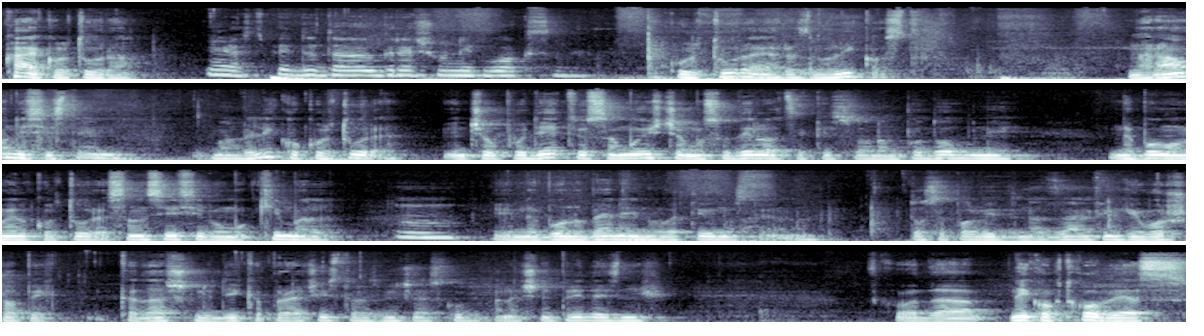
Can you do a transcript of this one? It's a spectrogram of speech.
Kaj je kultura? Ja, spet, da greš v nek box. Ne. Kultura je raznolikost. Naravni sistem ima veliko kulture. In če v podjetju samo iščemo sodelavce, ki so nam podobni, ne bomo imeli kulture, sam si si bomo kimali Mm. in ne bo nobene inovativnosti. Ne. To se pa vidi na design thinking workshopih, kad daš ljudi, ki preveč isto razmišljajo skupaj, pa neč ne pride iz njih. Tako da nekako tako bi jaz.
